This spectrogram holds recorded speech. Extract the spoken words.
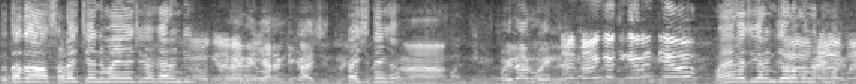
तर दादा सडायची आणि महिन्याची काय गॅरंटी नाही नाही गॅरंटी कायचीच नाही. काहीच नाही का? हा, पहिल्यावर होईल. हो. महिन्याची गॅरंटी द्यावं लागणार तुम्हाला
